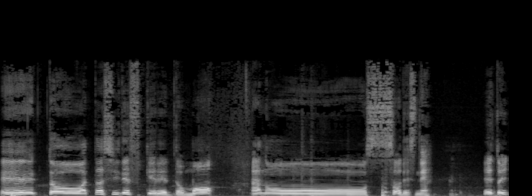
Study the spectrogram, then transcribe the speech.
えー、っと、私ですけれども、あのーそうですね。えっ、と、い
